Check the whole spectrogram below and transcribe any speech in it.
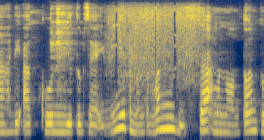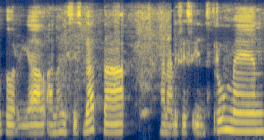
Nah, di akun YouTube saya ini, teman-teman bisa menonton tutorial analisis data, analisis instrumen.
